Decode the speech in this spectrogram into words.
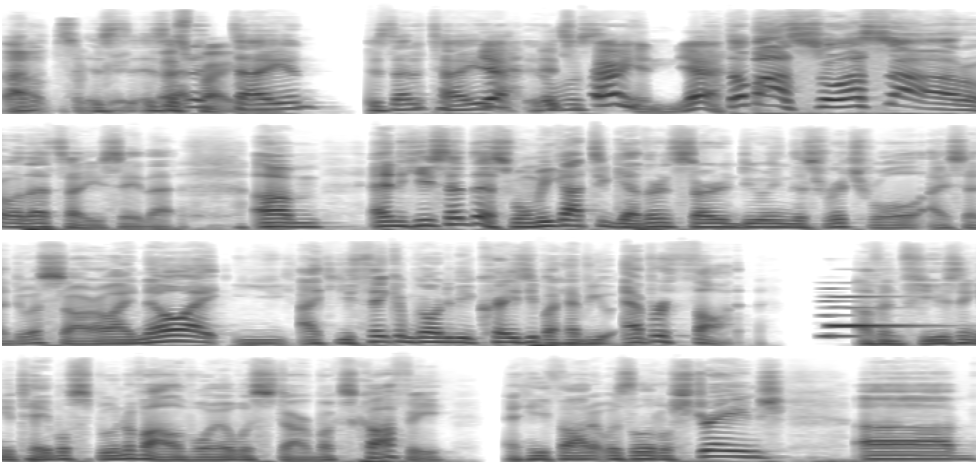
I don't, that's is is that probably right. Italian? Is that Italian? yeah It it's almost- italian yeah Tommaso Asaro. That's how you say that. Um, and he said this when we got together and started doing this ritual. I said to Asaro, "I know I you, I you think I'm going to be crazy, but have you ever thought of infusing a tablespoon of olive oil with Starbucks coffee?" And he thought it was a little strange. Um,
